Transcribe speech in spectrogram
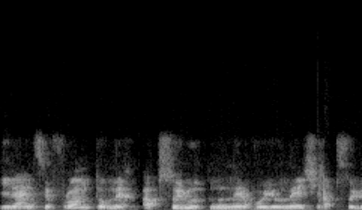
ділянці фронту в них абсолютно не войовничий, абсолютно.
